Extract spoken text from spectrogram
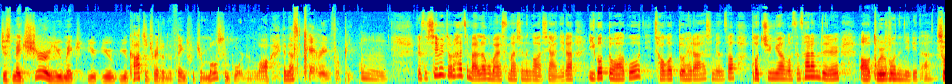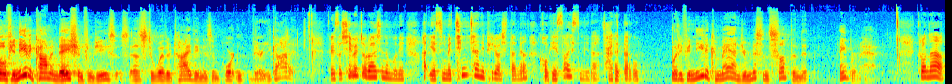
Just make sure you, make, you, you, you concentrate on the things which are most important in the law, and that's caring for people. 그래서 11조를 하지 말라고 말씀하시는 것이 아니라 이것도 하고 저것도 해라 하시면서 더 중요한 것은 사람들을 어, 돌보는 일이다. So if you need a commendation from Jesus as to whether tithing is important, there you got it. 그래서 11조를 하시는 분이 하- 예수님의 칭찬이 필요하시다면 거기에 써 있습니다. 잘했다고. But if you need a command, you're missing something that Abram had. 그러나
